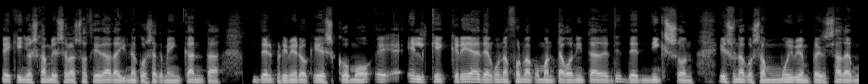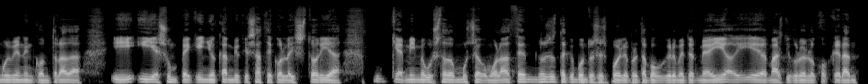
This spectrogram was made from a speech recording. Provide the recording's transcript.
pequeños cambios en la sociedad hay una cosa que me encanta del primero, que es como eh, el que crea de alguna forma como antagonista de, Nixon, es una cosa muy bien pensada, muy bien encontrada, y, y, es un pequeño cambio que se hace con la historia, que a mí me ha gustado mucho como lo hacen. No sé hasta qué punto es spoiler, pero tampoco quiero meterme ahí, y además yo creo que lo cogerán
